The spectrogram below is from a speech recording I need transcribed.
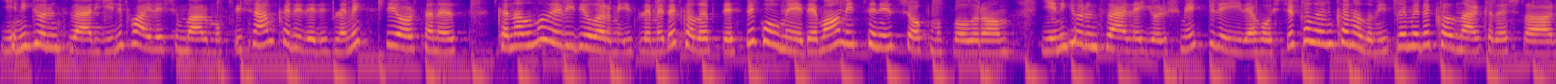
Yeni görüntüler, yeni paylaşımlar, muhteşem kareler izlemek istiyorsanız kanalımı ve videolarımı izlemede kalıp destek olmaya devam etseniz çok mutlu olurum. Yeni görüntülerle görüşmek dileğiyle hoşça kalın. Kanalımı izlemede kalın arkadaşlar.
